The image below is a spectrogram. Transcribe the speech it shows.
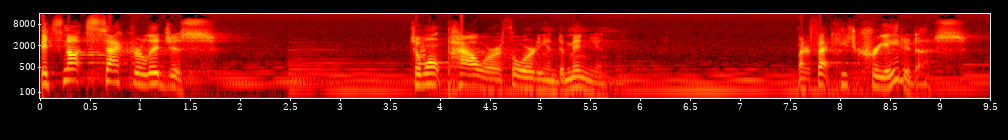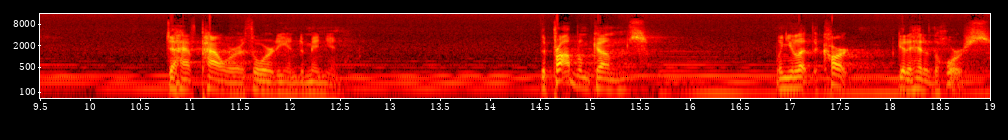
It's not sacrilegious to want power, authority, and dominion. Matter of fact, He's created us to have power, authority, and dominion. The problem comes when you let the cart get ahead of the horse.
